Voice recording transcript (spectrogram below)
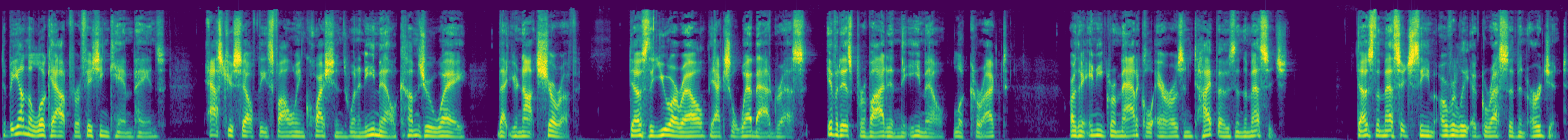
To be on the lookout for phishing campaigns, ask yourself these following questions when an email comes your way that you're not sure of. Does the URL, the actual web address, if it is provided in the email, look correct? Are there any grammatical errors and typos in the message? Does the message seem overly aggressive and urgent?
